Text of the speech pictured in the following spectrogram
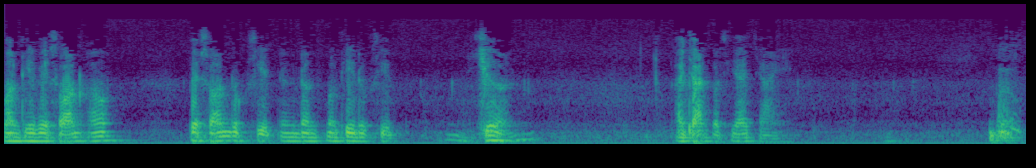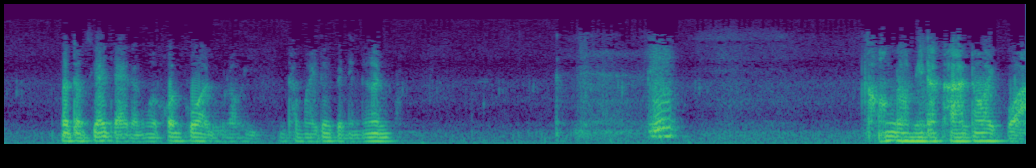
บางทีไปสอนเขาไปสอนลูกศิษย์หนึ่งบางทีลูกศิษย์เชื่อ อาจารย์ก็เสียใจมันต้องเสียใจแต่เมื่อคนกลัวรู้เราอีกทำไมถึงเป็นอย่างนั้น ของเรามีราคาน้อยกว่า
